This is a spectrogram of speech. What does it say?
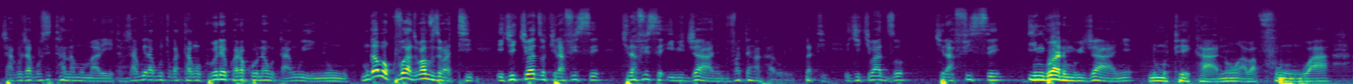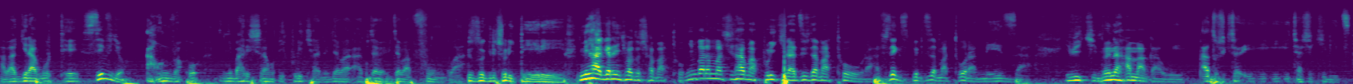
nshaka kuja gusitana mu mareta nshaka gutu gatangwa kubereka ara kubona gutanguye inyungu mbwa kuvuga bavuze bati iki kibazo kirafise kirafise ibijanye dufate nka karuriro ati iki kibazo kirafise ingorane mu bijanye n'umutekano abafungwa abagira gute sivyo aho nvuga ko inyibarishira mu ikurikirane by'abafungwa bizogira ico riterera nihagara n'ikibazo c'amatora nimba n'amashira amakurikirazi vy'amatora afise expertise amatora meza ibiki none hamagawe azoshikira icashikiriza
